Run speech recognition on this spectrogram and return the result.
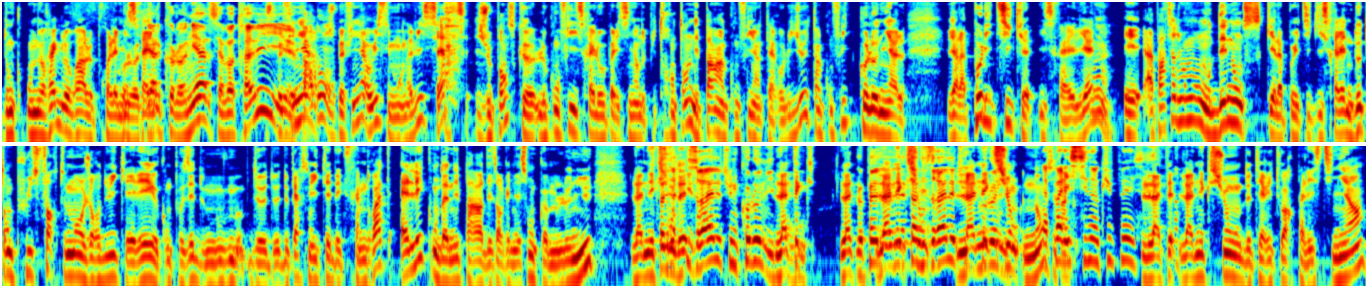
Donc on ne réglera le problème colonial, colonial, c'est votre avis je peux, finir, Pardon. je peux finir, oui, c'est mon avis, certes. je pense que le conflit israélo-palestinien depuis 30 ans n'est pas un conflit interreligieux, c'est un conflit colonial. -dire la politique israélienne, et à partir du moment où on dénonce ce qu'est la politique israélienne, d'autant plus fortement aujourd'hui qu'elle est composée de, de, de, de personnalités d'extrême droite, elle est condamnée par des organisations comme l'ONU. L'annexion d'Israël est une colonie. L'annexion d'Israël est une colonie. Non, la Palestine occupée. L'annexion de territoires palestiniens,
